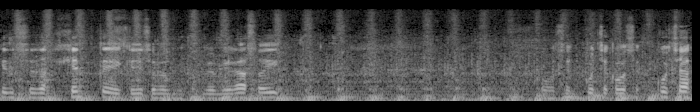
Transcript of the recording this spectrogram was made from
¿Qué dice la gente? ¿Qué dice mi, mi amigazo ahí? ¿Cómo se escucha? ¿Cómo se escucha?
